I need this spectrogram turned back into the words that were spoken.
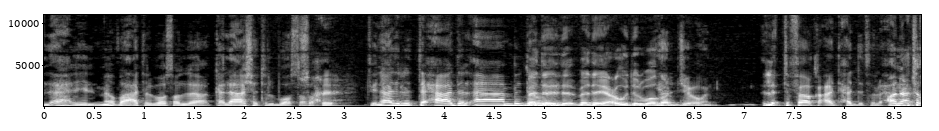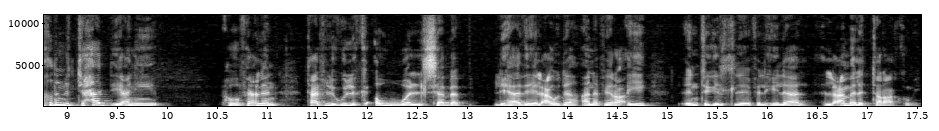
الأهلي ما ضاعت البوصلة تلاشت البوصلة. صحيح. في نادي الاتحاد الآن بدأوا بدا بدأ يعود الوضع. يرجعون. الاتفاق عاد حدث ولا حدث أنا أعتقد إن الاتحاد يعني هو فعلا تعرف اللي يقول لك أول سبب لهذه العودة؟ أنا في رأيي انت قلت في الهلال العمل التراكمي.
